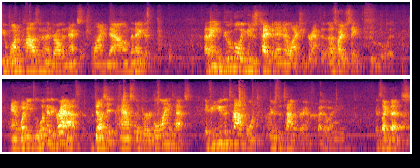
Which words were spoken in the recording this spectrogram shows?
do one positive and then draw the next line down the negative. I think in Google, you can just type it in, and it'll actually graph it. That's why I just say Google it. And when you look at the graph, does it pass the vertical line test? If you do the top one, here's the top graph, by the way. It's like this.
